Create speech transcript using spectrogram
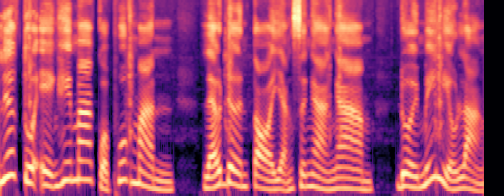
เลือกตัวเองให้มากกว่าพวกมัน แล้วเดินต่ออย่างสง่างาม โดยไม่เหลียวหลัง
